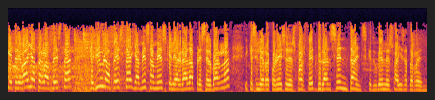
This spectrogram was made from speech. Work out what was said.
que treballa per la festa, que viu la festa i a més a més que li agrada preservar-la i que se li reconeix l'esforç fet durant 100 anys que duguem les falles a Torrent.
